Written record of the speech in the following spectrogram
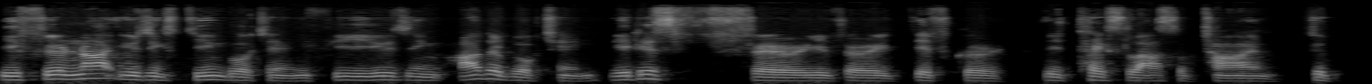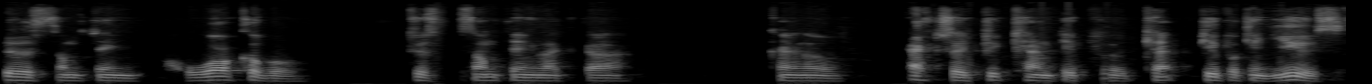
If you're not using Steem blockchain, if you're using other blockchain, it is very, very difficult. It takes lots of time to build something workable to something like a kind of actually can people can, people can use.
